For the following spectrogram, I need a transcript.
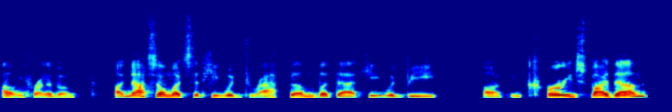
Out in front of him. Uh, not so much that he would draft them, but that he would be uh, encouraged by them,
